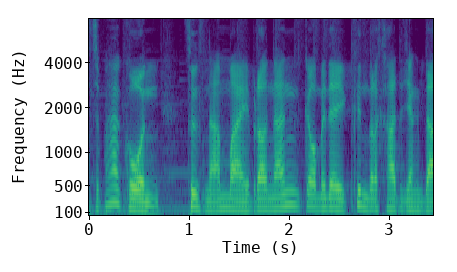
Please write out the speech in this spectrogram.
175 คน ซึ่งสนามใหม่เรานั้นก็ไม่ได้ขึ้นราคาแต่อย่างใด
